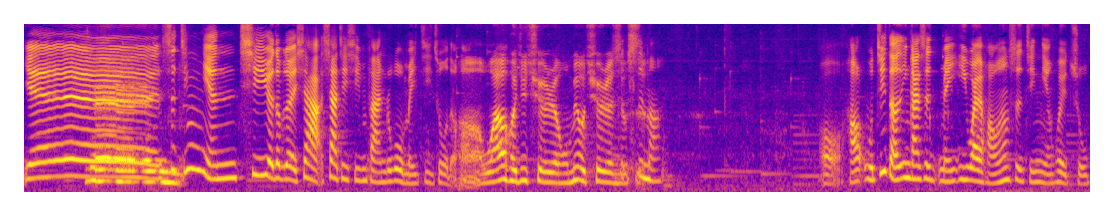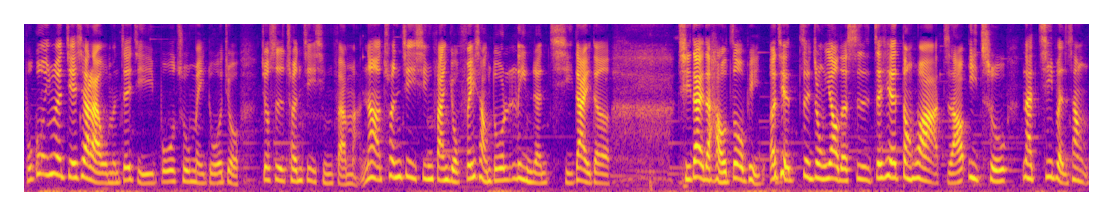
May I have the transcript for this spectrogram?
耶、yeah! yeah!，是今年七月对不对？夏夏季新番，如果我没记错的话，呃，我要回去确认，我没有确认就是。是吗？哦，好，我记得应该是没意外，好像是今年会出。不过因为接下来我们这集播出没多久，就是春季新番嘛。那春季新番有非常多令人期待的、期待的好作品，而且最重要的是，这些动画只要一出，那基本上。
